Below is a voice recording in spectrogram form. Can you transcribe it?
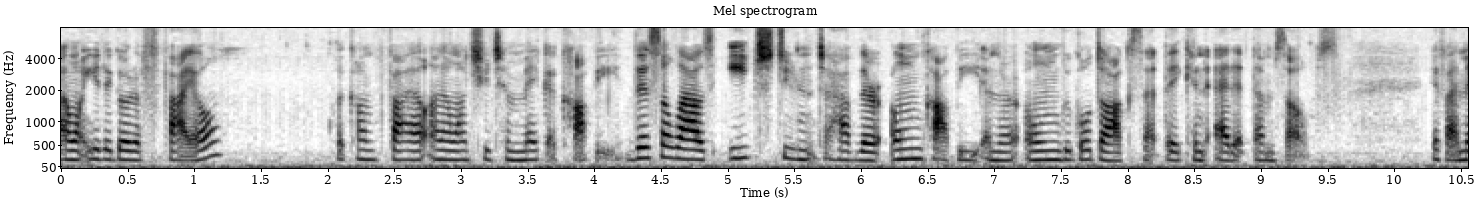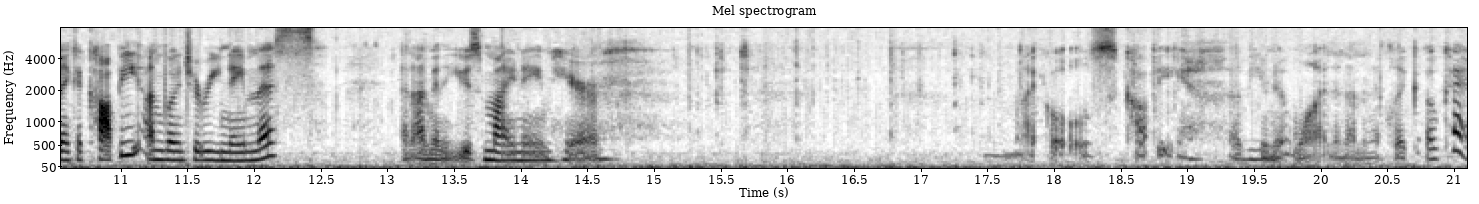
I want you to go to File, click on File, and I want you to make a copy. This allows each student to have their own copy in their own Google Docs that they can edit themselves. If I make a copy, I'm going to rename this, and I'm going to use my name here. Michael's copy of Unit 1, and I'm going to click OK.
